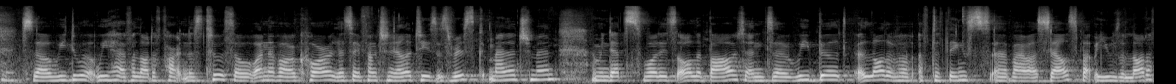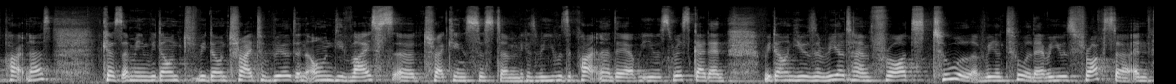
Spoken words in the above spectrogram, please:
Mm. So we do we have a lot of partners too. So one of our core, let's say, functionalities is risk management. I mean, that's what it's all about. And uh, we build a lot of, of the things uh, by ourselves, but we use a lot of partners because I mean, we don't we don't try to build an own device uh, tracking system because we use a partner there. We use risk and we don't use a real-time fraud tool, a real tool. There we use Fraugster, and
